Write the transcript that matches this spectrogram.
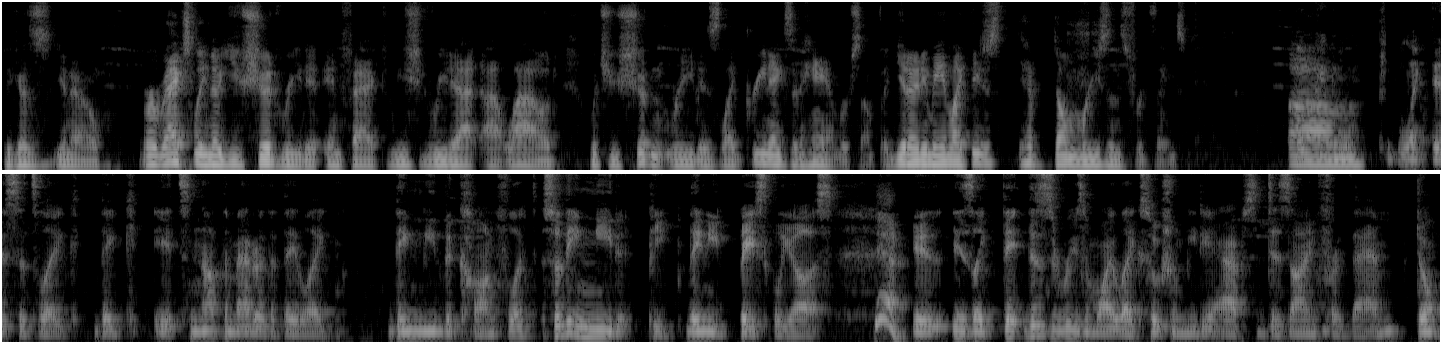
because you know or actually no you should read it in fact you should read it out loud what you shouldn't read is like green eggs and ham or something you know what i mean like they just have dumb reasons for things Well, people, um people like this, it's like they. It's not the matter that they like. They need the conflict, so they need it. People, they need basically us. yeah Is, is like they, this is the reason why like social media apps designed for them don't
